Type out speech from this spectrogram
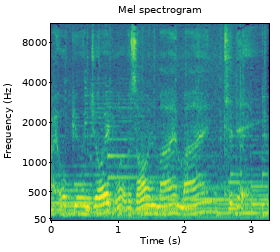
I hope you enjoyed what was on my mind today.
